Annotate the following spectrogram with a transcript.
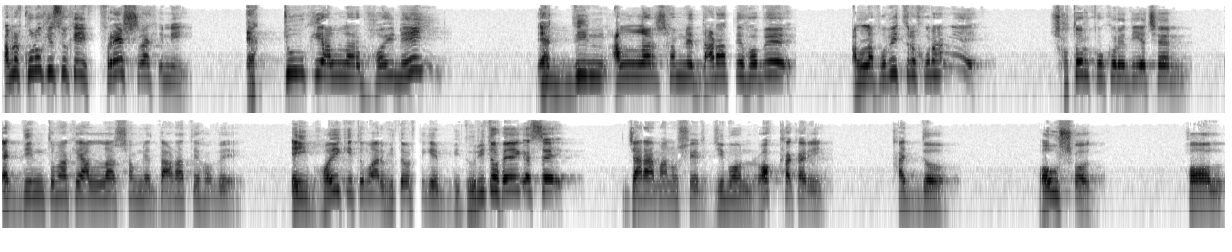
আমরা কোনো কিছুকেই ফ্রেশ রাখিনি। একটু কি আল্লাহর ভয় নেই? একদিন আল্লাহর সামনে দাঁড়াতে হবে। আল্লাহ পবিত্র কোরআনে সতর্ক করে দিয়েছেন, একদিন তোমাকে আল্লাহর সামনে দাঁড়াতে হবে। এই ভয় কি তোমার ভিতর থেকে বিদূরিত হয়ে গেছে? যারা মানুষের জীবন রক্ষাকারী, খাদ্য, ঔষধ, ফল,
